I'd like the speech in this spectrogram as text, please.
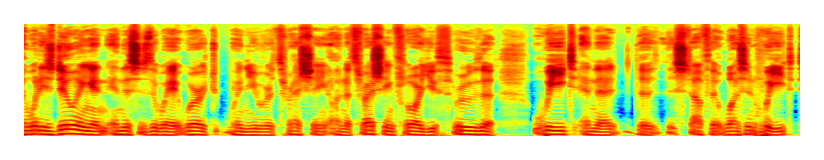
And what he's doing, and, and this is the way it worked when you were threshing on a threshing floor, you threw the wheat and the, the, the stuff that wasn't wheat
